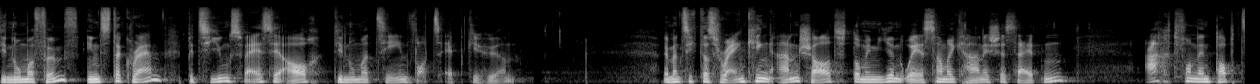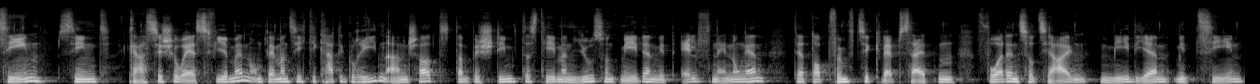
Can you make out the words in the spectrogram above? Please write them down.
die Nummer 5 Instagram beziehungsweise auch die Nummer 10 WhatsApp gehören. Wenn man sich das Ranking anschaut, dominieren US-amerikanische Seiten. Acht von den Top 10 sind klassische US-Firmen. Und wenn man sich die Kategorien anschaut, dann bestimmt das Thema News und Medien mit elf Nennungen der Top 50 Webseiten vor den sozialen Medien mit zehn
